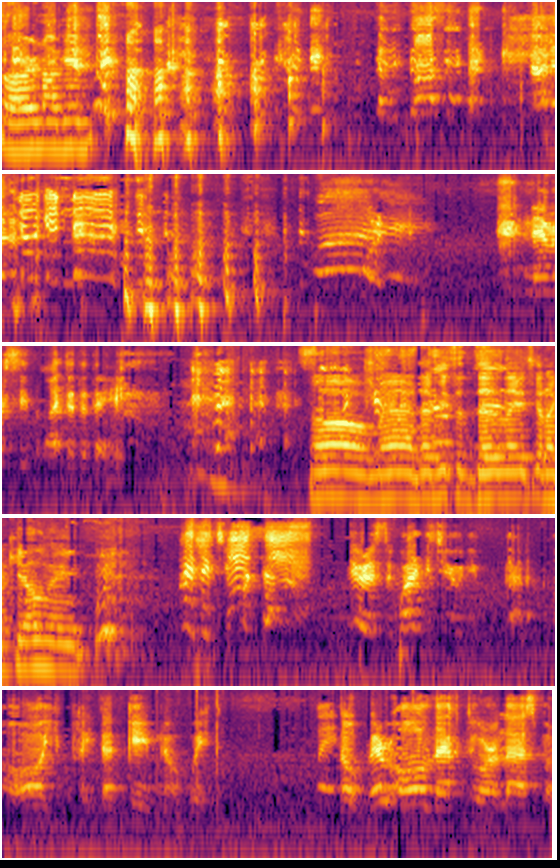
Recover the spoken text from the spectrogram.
Sorry, Noggin. the boss out of the Noggin, no! never see the light of the day. oh man, that means the Detonate's gonna kill me. Why did you put that? Seriously, why did you? you oh, you played that game? No, wait. Wait, No, we're all left to our last bow.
